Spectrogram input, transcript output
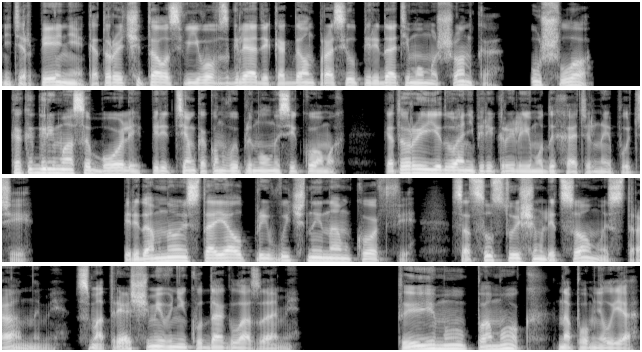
Нетерпение, которое читалось в его взгляде, когда он просил передать ему мышонка, ушло, как и гримаса боли перед тем, как он выплюнул насекомых, которые едва не перекрыли ему дыхательные пути. Передо мной стоял привычный нам кофе с отсутствующим лицом и странными, смотрящими в никуда глазами. «Ты ему помог», — напомнил я.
